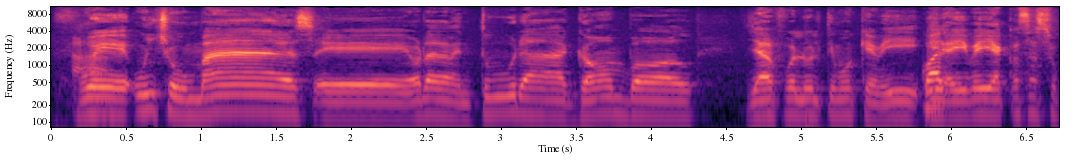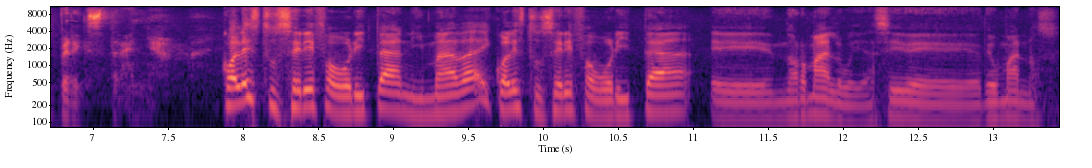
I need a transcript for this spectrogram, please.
fue un show más, eh, Hora de Aventura, Gumball, ya fue el último que vi y ahí veía cosas súper extrañas. ¿Cuál es tu serie favorita animada y cuál es tu serie favorita eh, normal, güey? Así de, de humanos.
